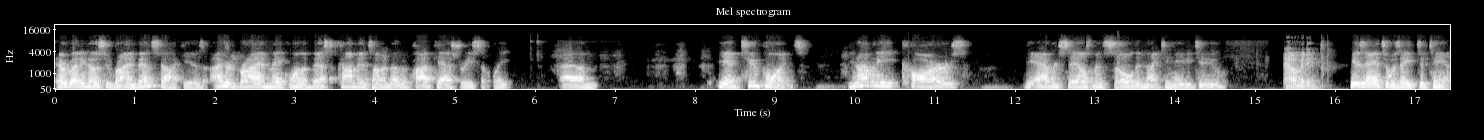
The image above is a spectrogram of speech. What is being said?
everybody knows who Brian Benstock is. I heard Brian make one of the best comments on another podcast recently um, he had two points. You know how many cars the average salesman sold in 1982? How many? His answer was eight to 10.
